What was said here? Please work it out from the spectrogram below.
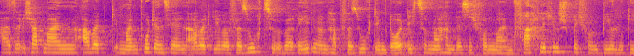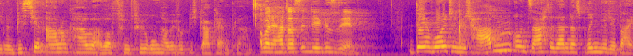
Also ich habe meinen, Arbeit, meinen potenziellen Arbeitgeber versucht zu überreden und habe versucht, ihm deutlich zu machen, dass ich von meinem fachlichen, sprich von Biologie, ein bisschen Ahnung habe, aber von Führung habe ich wirklich gar keinen Plan. Aber der hat das in dir gesehen. Der wollte mich haben und sagte dann, das bringen wir dir bei.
